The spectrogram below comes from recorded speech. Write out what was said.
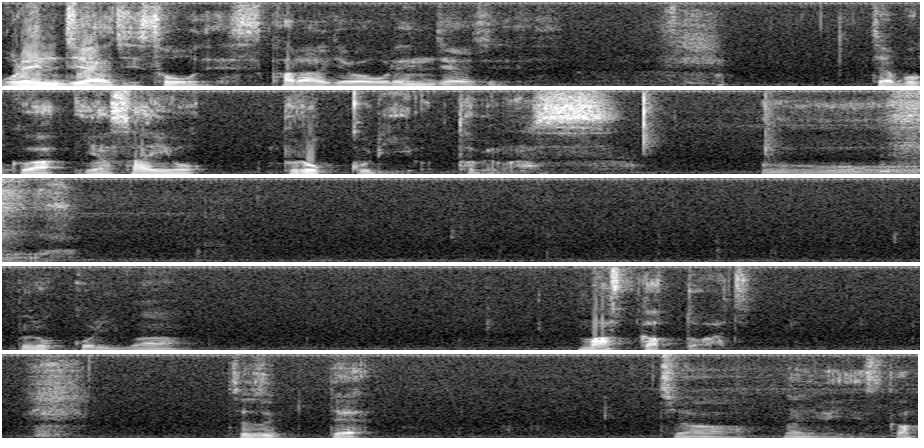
オレンジ味そうです。唐揚げはオレンジ味です。じゃあ僕は野菜をブロッコリーを食べます。おブロッコリーはマスカット味。続いてじゃあ何がいいですか？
